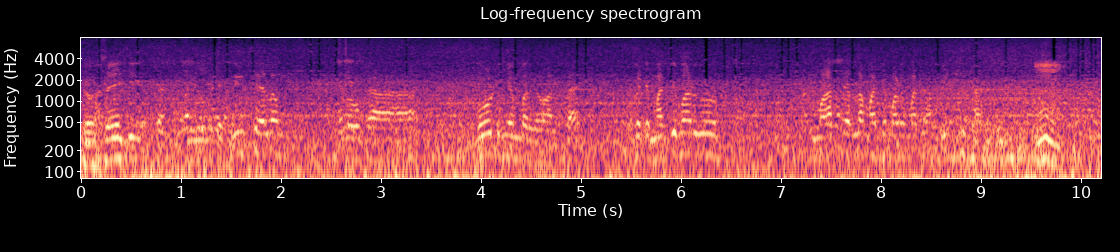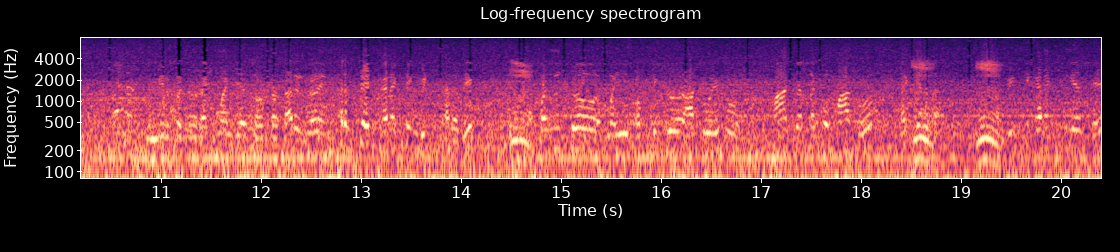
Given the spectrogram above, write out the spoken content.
Srisailam ఒక బోర్డు మెంబర్ కావాలి సార్. ఒకటి మధ్య మడుగు మాస్టర్ల మధ్య మడుగు మధ్య బిడ్స్ సార్. మీరు కొంచెం రికమెండ్ చేస్తూ ఉంటారు sir. Inter state connecting bit sir అది. మ్మ్. ఎప్పటి నుంచో ఈ పబ్లిక్ అటువైపు మాస్టర్లకు మాకు సార్. బిట్ కనెక్టింగ్ చేస్తే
